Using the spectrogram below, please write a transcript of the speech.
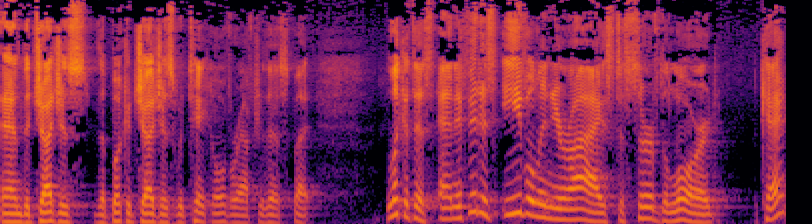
and the judges, the book of Judges, would take over after this. But look at this. And if it is evil in your eyes to serve the Lord, okay?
